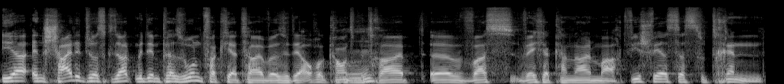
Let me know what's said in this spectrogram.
Ihr entscheidet, du hast gesagt, mit dem Personenverkehr teilweise, der auch Accounts mhm. betreibt, äh, was welcher Kanal macht. Wie schwer ist das zu trennen?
